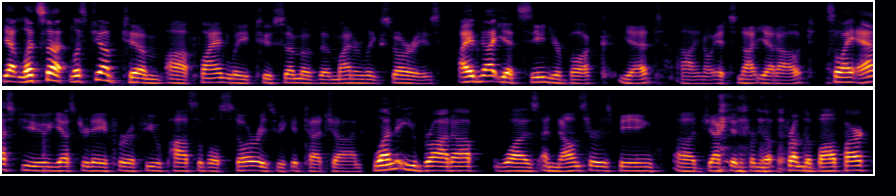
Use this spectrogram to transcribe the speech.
Yeah, let's uh, let's jump, Tim, uh, finally to some of the minor league stories. I have not yet seen your book yet. I uh, know it's not yet out. So I asked you yesterday for a few possible stories we could touch on. One that you brought up was announcers being uh, ejected from the from the ballpark.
